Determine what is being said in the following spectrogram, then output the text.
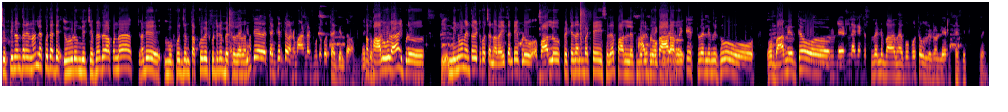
చెప్పినంతనేనా? లేకపోతే అంటే ఇప్పుడు మీరు చెప్పినంత కాకుండా అంటే కొంచెం తక్కువ పెట్టుకుంటేనే బెటర్ కదా తగ్గిస్తామండి మాట్లాడుకుంటే ఆ పాలు కూడా ఇప్పుడు మినిమం ఎంత పెట్టుకోవచ్చు అన్న? రైతు అంటే ఇప్పుడు వాళ్ళు పెట్టేదాన్ని బట్టే ఇస్తుందా? పాలు లేకపోతే ఇప్పుడు ఒక ఆర్ఆర్ పెట్టేస్తుందండి మీకు. ఓ బాగా మేపితే ఓ రెండు లీటర్లు లాగెట్టిస్తుందండి బాగా మేపకపోతే రెండు లీటర్లు తగ్గిస్తుందండి.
